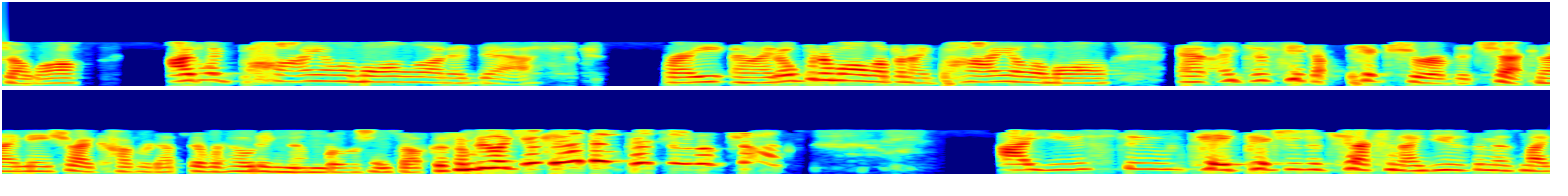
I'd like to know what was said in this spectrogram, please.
show off. I'd like pile them all on a desk, right? And I'd open them all up and I'd pile them all. And I'd just take a picture of the check and I made sure I covered up the routing numbers and stuff because somebody's like, you can't take pictures of checks. I used to take pictures of checks and I'd use them as my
